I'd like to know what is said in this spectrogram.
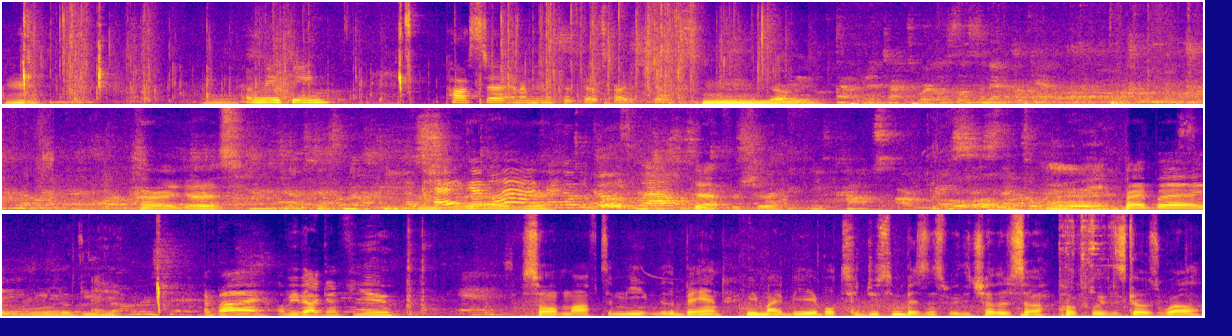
Mm. I'm making pasta and I'm gonna cook those artichokes. Mmm, yummy. All right, guys. Okay, good luck. here. I hope it goes well. Yeah, for sure. All right. Bye bye. Bye. I'll be back in a few. So I'm off to meet with a band. We might be able to do some business with each other. So hopefully this goes well.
